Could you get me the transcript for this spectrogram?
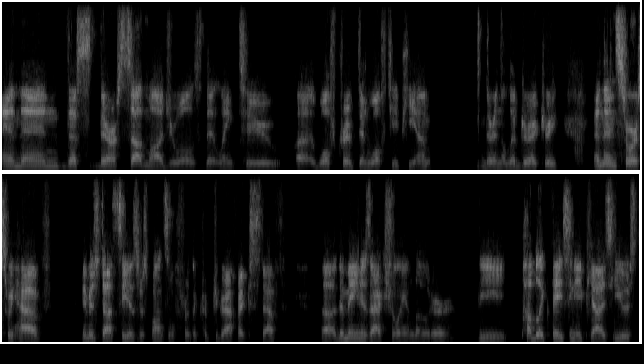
and then this, there are sub modules that link to uh, WolfCrypt and Wolf TPM. They're in the lib directory. And then source, we have image.c is responsible for the cryptographic stuff. Uh, the main is actually in loader. The public facing API is used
